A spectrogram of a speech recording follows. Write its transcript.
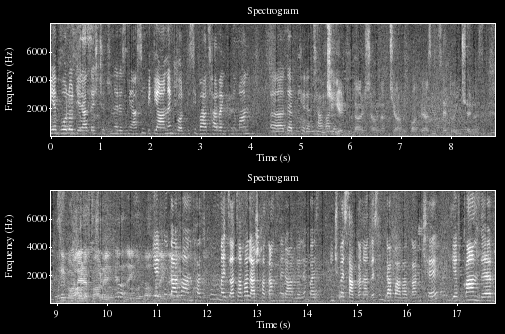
եւ բոլոր գերատեսչություններս միասին պիտի անենք, որպեսզի բացառենք նման դեպքերը ցավալի։ Ինչի երկու տարի շարունակ չի արվել պատերազմից հետո ինչ են ասում։ Զինվորները բարեն։ Երկու տարվա ընթացքում մեծածավալ աշխատանքներ արվել են, բայց ինչպես ականատեսենք, դա բավական չէ եւ կան դեռ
